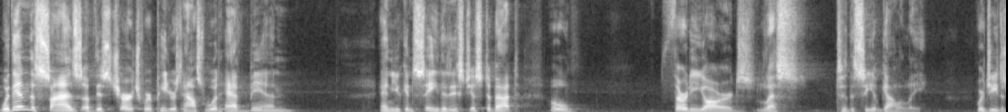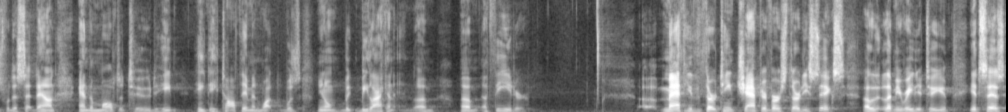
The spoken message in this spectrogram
within the size of this church where Peter's house would have been and you can see that it's just about, oh, 30 yards less to the Sea of Galilee, where Jesus would have sat down, and the multitude, he, he, he taught them in what was, you know, be, like an, um, um, a theater. Uh, Matthew, the 13th chapter, verse 36, uh, let me read it to you. It says,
